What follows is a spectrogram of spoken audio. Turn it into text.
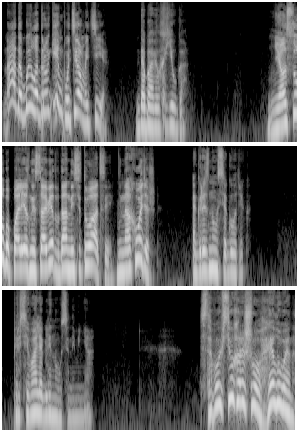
«Надо было другим путем идти», — добавил Хьюга. «Не особо полезный совет в данной ситуации, не находишь?» — огрызнулся Годрик. Персиваль оглянулся на меня. «С тобой все хорошо, Элуэн!»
